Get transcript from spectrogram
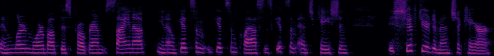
and learn more about this program. Sign up you know get some get some classes get some education. Shift your dementia care.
